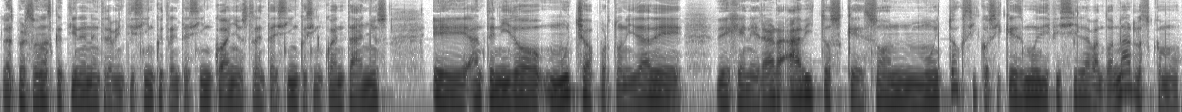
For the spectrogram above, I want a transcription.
las personas que tienen entre 25 y 35 años, 35 y 50 años, eh, han tenido mucha oportunidad de, generar hábitos que son muy tóxicos y que es muy difícil abandonarlos, como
